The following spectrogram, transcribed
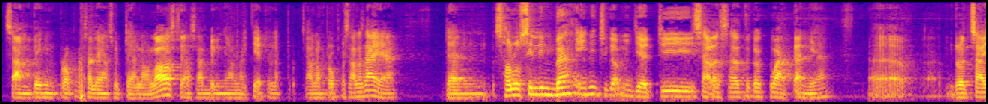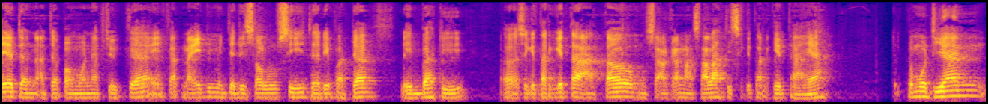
Samping proposal yang sudah lolos, yang sampingnya lagi adalah calon proposal saya. Dan solusi limbah ini juga menjadi salah satu kekuatan ya. Eh, menurut saya dan ada pemonef juga, ya, karena ini menjadi solusi daripada limbah di uh, sekitar kita atau misalkan masalah di sekitar kita ya. Kemudian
